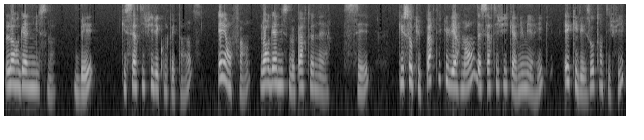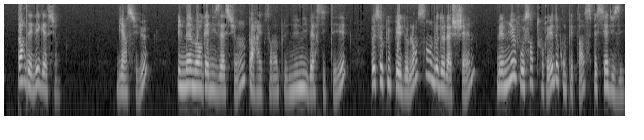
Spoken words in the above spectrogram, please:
l'organisme B, qui certifie les compétences, et enfin l'organisme partenaire C, qui s'occupe particulièrement des certificats numériques et qui les authentifie par délégation. Bien sûr, une même organisation, par exemple une université, peut s'occuper de l'ensemble de la chaîne, mais mieux vaut s'entourer de compétences spécialisées.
